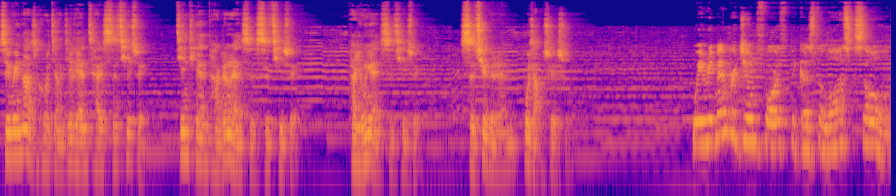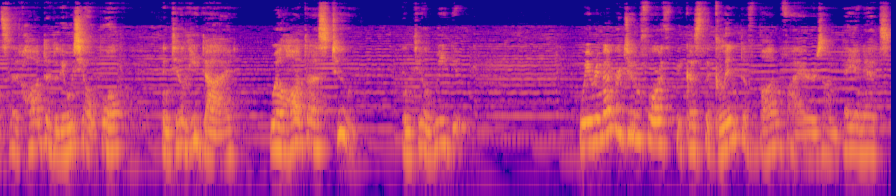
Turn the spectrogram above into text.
是因为那时候蒋捷连才十七岁，今天他仍然是十七岁，他永远十七岁，死去的人不长岁数。We remember June 4th because the lost souls that haunted Liu Xiaobo until he died will haunt us too until we do. We remember June 4th because the glint of bonfires on bayonets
